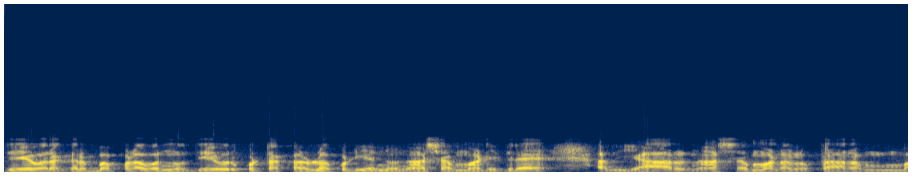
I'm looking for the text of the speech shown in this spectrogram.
ದೇವರ ಗರ್ಭಫಲವನ್ನು ದೇವರು ಕೊಟ್ಟ ಕರುಳಕೊಡಿಯನ್ನು ನಾಶ ಮಾಡಿದರೆ ಅದು ಯಾರು ನಾಶ ಮಾಡಲು ಪ್ರಾರಂಭ,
